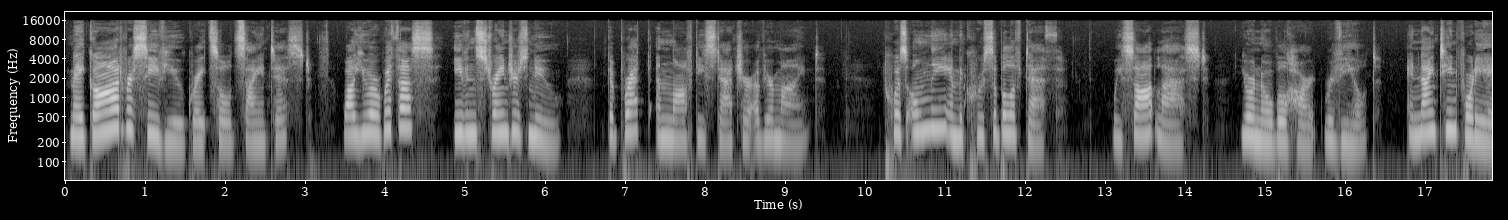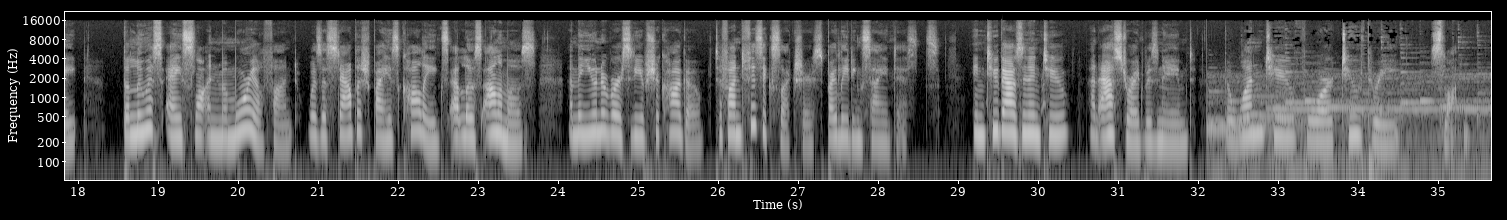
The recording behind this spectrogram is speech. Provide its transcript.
May God receive you, great souled scientist. While you are with us, even strangers knew the breadth and lofty stature of your mind. 'Twas only in the crucible of death we saw at last your noble heart revealed. In 1948, the Louis A. Slotin Memorial Fund was established by his colleagues at Los Alamos and the University of Chicago to fund physics lectures by leading scientists. In 2002, an asteroid was named the 12423 Slotin.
